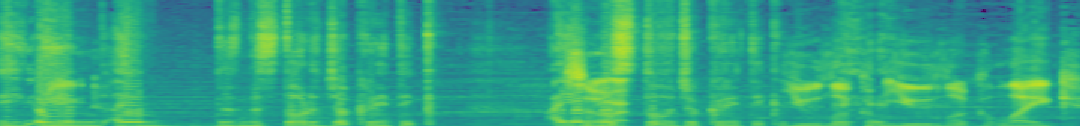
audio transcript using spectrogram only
I, I am I am the nostalgia critic. I am So, uh, nostalgia critic. You look, you look like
